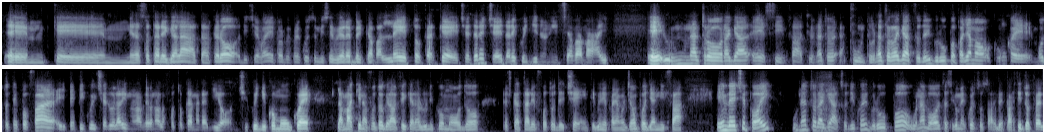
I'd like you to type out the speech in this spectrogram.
Eh, che mm, era stata regalata, però diceva eh, proprio per questo mi servirebbe il cavalletto, perché eccetera eccetera, e quindi non iniziava mai. E un altro ragazzo, eh sì, infatti, un altro, appunto, un altro ragazzo del gruppo, parliamo comunque molto tempo fa, i tempi in cui i cellulari non avevano la fotocamera di oggi, quindi comunque la macchina fotografica era l'unico modo per scattare foto decenti, quindi parliamo già un po' di anni fa. E invece poi un altro ragazzo di quel gruppo, una volta, siccome questo sarebbe partito per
